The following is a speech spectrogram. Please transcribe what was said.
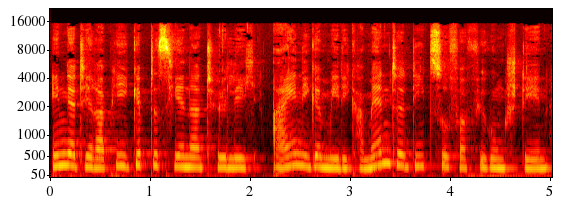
In der Therapie gibt es hier natürlich einige Medikamente, die zur Verfügung stehen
